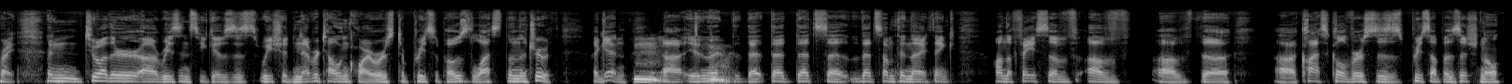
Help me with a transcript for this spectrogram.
Right. And two other uh, reasons he gives is we should never tell inquirers to presuppose less than the truth. Again, mm. uh, that that that's uh, that's something that I think on the face of of of the uh, classical versus presuppositional,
